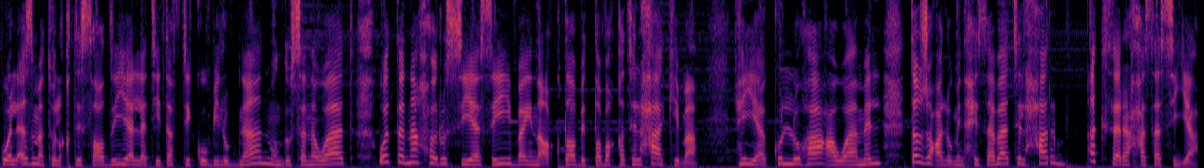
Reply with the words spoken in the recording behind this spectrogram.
والأزمة الاقتصادية التي تفتك بلبنان منذ سنوات والتناحر السياسي بين أقطاب الطبقة الحاكمة. هي كلها عوامل تجعل من حسابات الحرب أكثر حساسية.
